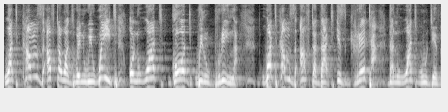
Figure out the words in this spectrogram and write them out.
what comes afterwards when we wait on what God will bring, what comes after that is greater than what would have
